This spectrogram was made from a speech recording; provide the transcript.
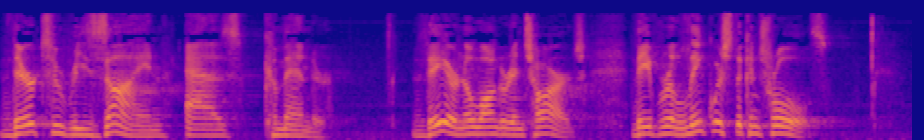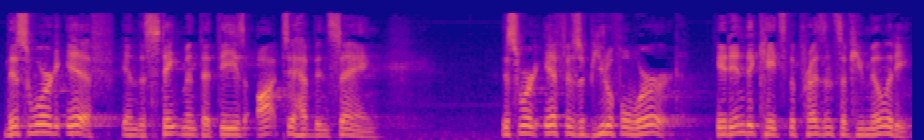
They're to resign as commander. They are no longer in charge. They've relinquished the controls. This word if in the statement that these ought to have been saying, this word if is a beautiful word. It indicates the presence of humility.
